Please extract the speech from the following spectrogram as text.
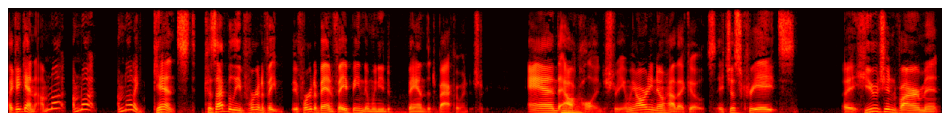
Like again, I'm not, I'm not, I'm not against because I believe if we're gonna vape, if we're gonna ban vaping, then we need to ban the tobacco industry and the mm-hmm. alcohol industry, and we already know how that goes. It just creates a huge environment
